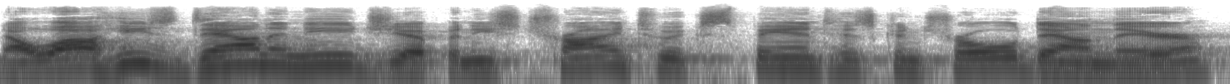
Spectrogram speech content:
Now, while he's down in Egypt and he's trying to expand his control down there,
